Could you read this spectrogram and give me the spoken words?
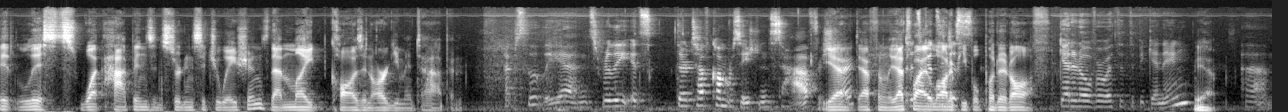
it lists what happens in certain situations that might cause an argument to happen Absolutely, yeah. And it's really it's they're tough conversations to have for yeah sure. definitely that's why a lot of people put it off Get it over with at the beginning. yeah Um,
